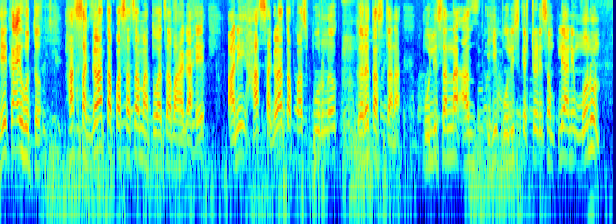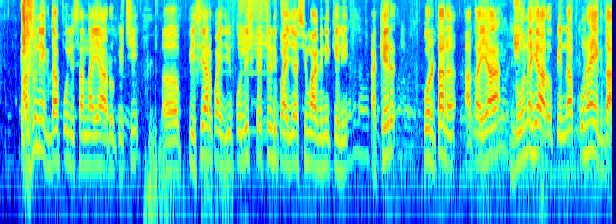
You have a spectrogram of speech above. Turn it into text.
हे काय होतं हा सगळा तपासाचा महत्त्वाचा भाग आहे. आणि हा सगळा तपास पूर्ण करत असताना पोलिसांना आज ही पोलीस कस्टडी संपली आणि म्हणून अजून एकदा पोलिसांना या आरोपीची पी सी आर पाहिजे पोलीस कस्टडी पाहिजे अशी मागणी केली. अखेर कोर्टानं आता या दोनही आरोपींना पुन्हा एकदा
